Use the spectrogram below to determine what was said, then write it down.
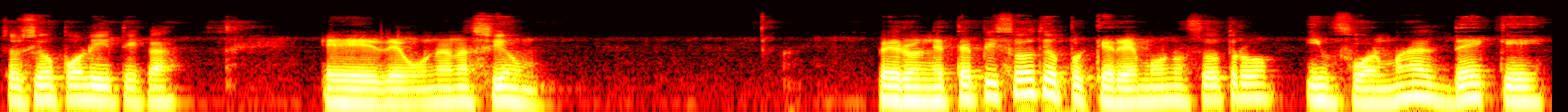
sociopolítica eh, de una nación. Pero en este episodio pues queremos nosotros informar de que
